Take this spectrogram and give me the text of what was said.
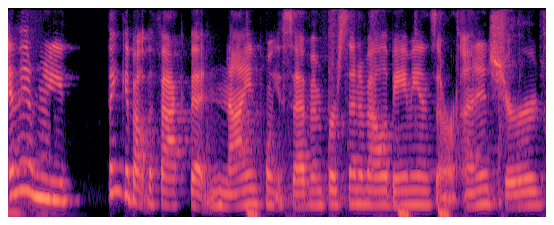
And then when you think about the fact that 9.7% of Alabamians are uninsured,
